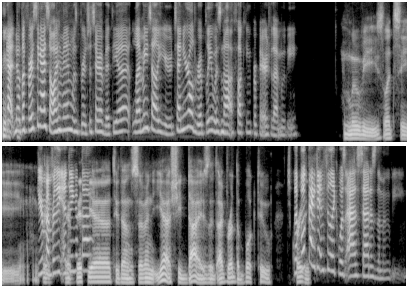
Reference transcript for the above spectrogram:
yeah, no. The first thing I saw him in was Bridge to Terabithia. Let me tell you, ten-year-old Ripley was not fucking prepared for that movie. Movies. Let's see. Do you remember the ending of that? Yeah, 2007. Yeah, she dies. I've read the book too. It's The crazy. book I didn't feel like was as sad as the movie.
